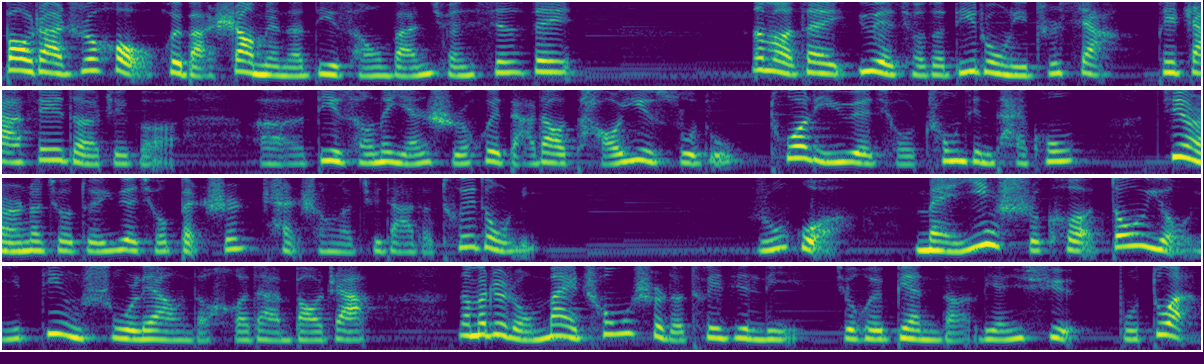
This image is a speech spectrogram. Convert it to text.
爆炸之后会把上面的地层完全掀飞，那么在月球的低重力之下被炸飞的这个。呃，地层的岩石会达到逃逸速度，脱离月球冲进太空，进而呢就对月球本身产生了巨大的推动力。如果每一时刻都有一定数量的核弹爆炸，那么这种脉冲式的推进力就会变得连续不断。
